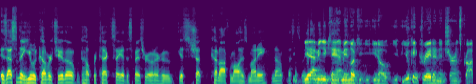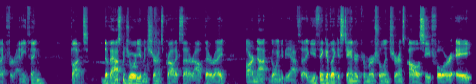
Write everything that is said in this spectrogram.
Is that something you would cover too, though, to help protect, say, a dispensary owner who gets shut cut off from all his money? No, that's not. Yeah, I mean, you can't. I mean, look, you, you know, you, you, can create an insurance product for anything, but the vast majority of insurance products that are out there, right, are not going to be after that. You think of like a standard commercial insurance policy for a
